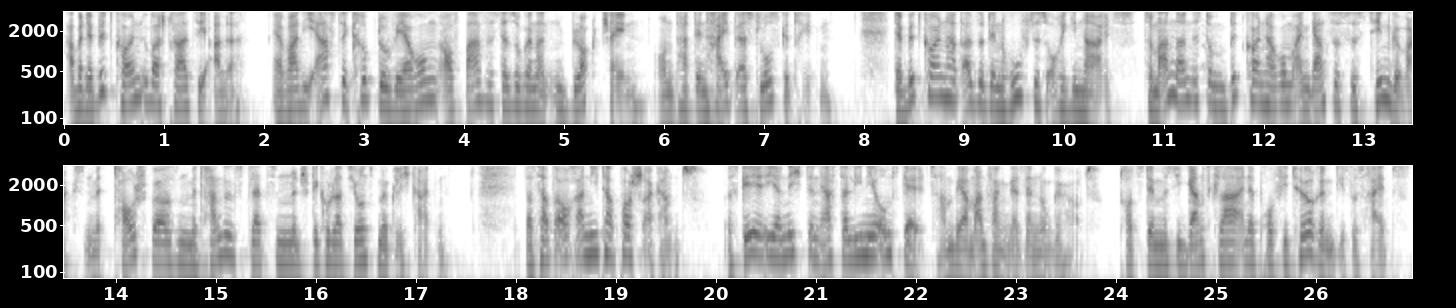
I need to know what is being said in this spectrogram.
Aber der Bitcoin überstrahlt sie alle. Er war die erste Kryptowährung auf Basis der sogenannten Blockchain und hat den Hype erst losgetreten. Der Bitcoin hat also den Ruf des Originals. Zum anderen ist um Bitcoin herum ein ganzes System gewachsen mit Tauschbörsen, mit Handelsplätzen, mit Spekulationsmöglichkeiten. Das hat auch Anita Posch erkannt. Es gehe ihr nicht in erster Linie ums Geld, haben wir am Anfang der Sendung gehört. Trotzdem ist sie ganz klar eine Profiteurin dieses Hypes.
